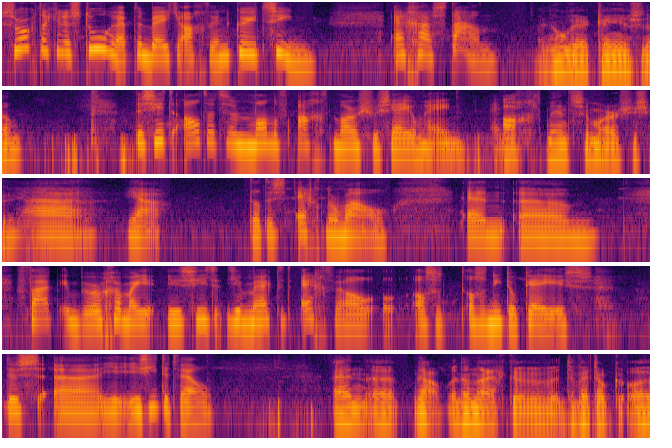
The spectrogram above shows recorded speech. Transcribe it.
zorg dat je een stoel hebt een beetje achterin, dan kun je het zien. En ga staan. En hoe herken je ze dan? Er zit altijd een man of acht marechaussee omheen. Acht mensen marechaussee? Ja, ja, dat is echt normaal. En um, vaak in burger, maar je, je, ziet, je merkt het echt wel als het, als het niet oké okay is. Dus uh, je, je ziet het wel. En uh, nou, dan eigenlijk, uh, er werd ook, uh,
